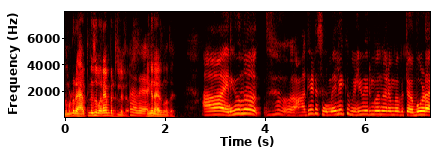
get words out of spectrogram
നമ്മുടെ ഒരു ഹാപ്പിനെസ് പറയാൻ പറ്റില്ലല്ലോ. എങ്ങനെയായിരുന്നു അത്? ആ എനിക്ക് തോന്നുന്നു ആദ്യമായിട്ട് സിനിമയിലേക്ക് വിളി വരുമ്പോ എന്ന് പറയുമ്പോ ടെർബോടെ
